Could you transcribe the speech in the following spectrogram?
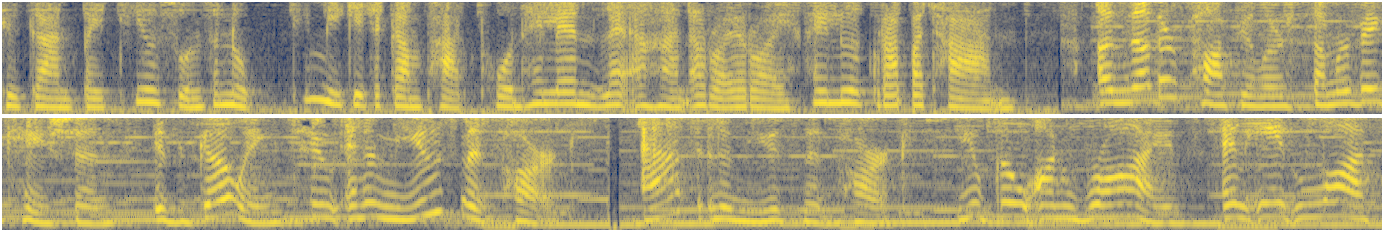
คือการไปเที่ยวสวนสนุกที่มีกิจกรรมผาดโผนให้เล่นและอาหารอร่อยๆ ให้เลือกรับประทาน Another popular summer vacation is going to an amusement park. At an amusement park, you go on rides and eat lots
